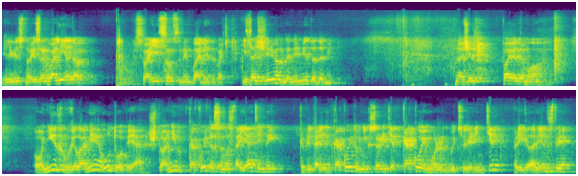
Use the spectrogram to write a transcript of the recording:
или весной из арбалетов в своей собственной бане замочили. Изощренными методами. Значит, Поэтому у них в голове утопия, что они какой-то самостоятельный капитализм, какой-то у них суверенитет. Какой может быть суверенитет при главенстве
